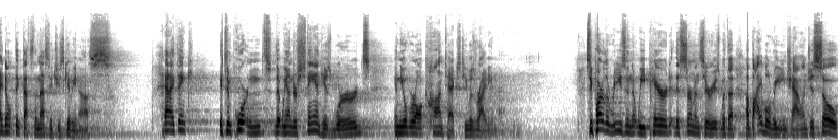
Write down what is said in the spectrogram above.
I don't think that's the message he's giving us. And I think it's important that we understand his words in the overall context he was writing them. See, part of the reason that we paired this sermon series with a, a, Bible reading challenge is so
